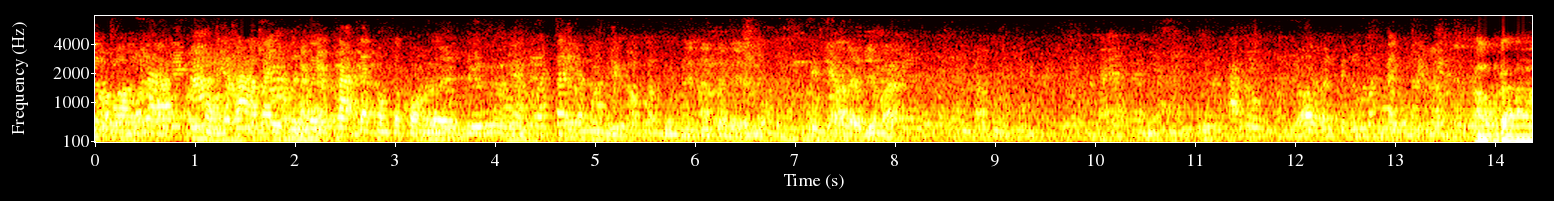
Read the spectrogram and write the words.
จะวางยาของข้าไว้เพื่อนไว้ข้าแต่ของกระป๋องเลยเอาการ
